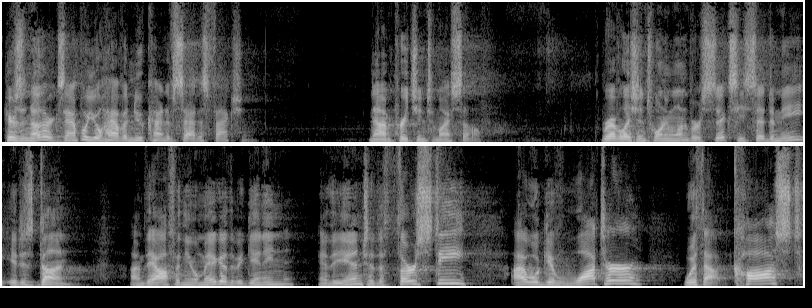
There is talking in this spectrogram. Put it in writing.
Here's another example you'll have a new kind of satisfaction. Now I'm preaching to myself. Revelation 21, verse 6, he said to me, It is done. I'm the Alpha and the Omega, the beginning and the end. To the thirsty, I will give water without cost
